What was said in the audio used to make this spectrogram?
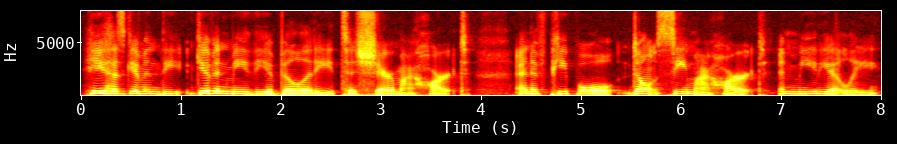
he has given the given me the ability to share my heart. And if people don't see my heart immediately,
